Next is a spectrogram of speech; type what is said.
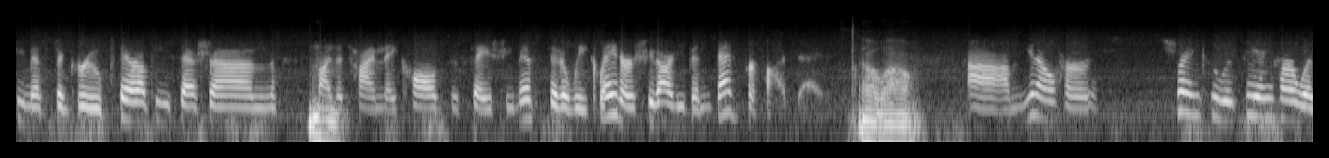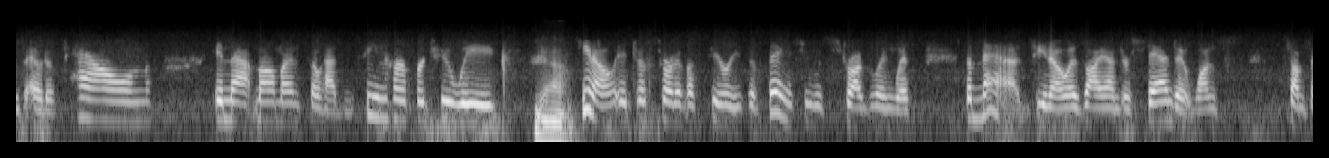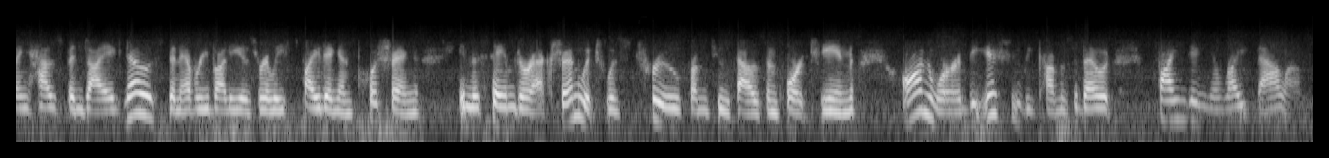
she missed a group therapy session. By Mhm. the time they called to say she missed it a week later, she'd already been dead for five days. Oh wow. Um, you know, her shrink who was seeing her was out of town in that moment, so hadn't seen her for two weeks. Yeah. You know, it just sort of a series of things. She was struggling with the meds, you know, as I understand it, once something has been diagnosed and everybody is really fighting and pushing in the same direction, which was true from 2014 onward, the issue becomes about finding the right balance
